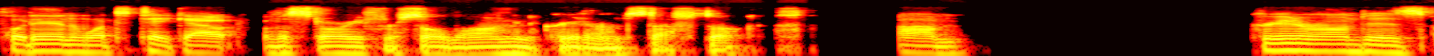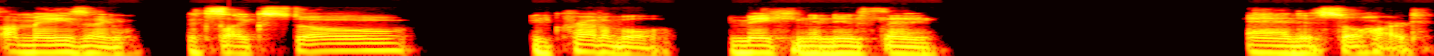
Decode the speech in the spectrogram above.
put in and what to take out of a story for so long and to create our own stuff. So, um, creator owned is amazing. It's like so incredible making a new thing, and it's so hard.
